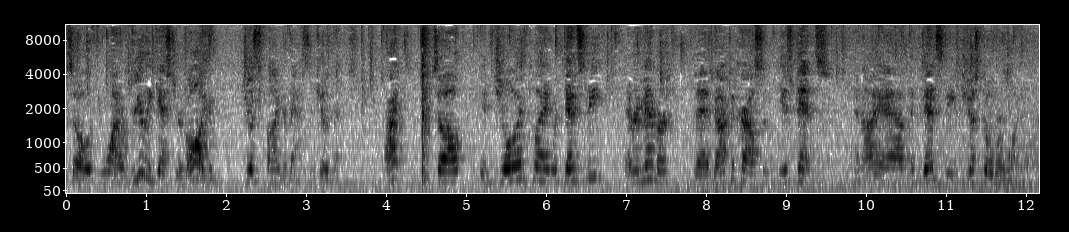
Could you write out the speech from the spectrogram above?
So if you want to really guess your volume, just find your mass in kilograms. All right? So enjoy playing with density, and remember that Dr. Carlson is dense, and I have a density just over 1.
